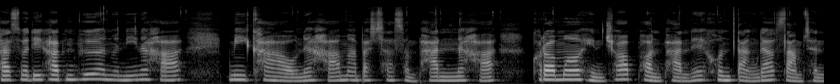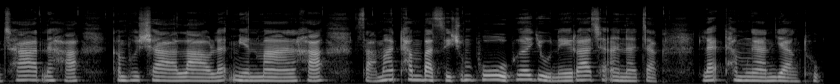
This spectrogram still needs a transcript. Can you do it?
ค่ะสวัสดีค่ะเพื่อนๆ วันนี้นะคะ มีข่าวนะคะมาประชาสัมพันธ์นะคะครมเห็นชอบผ่อนผันให้คนต่างด้าว3ชั้นชาตินะคะกัมพูชาลาวและเมียนมานะคะ สามารถทำบัตรสีชมพูเพื่ออยู่ในราชอาณาจักร และทำงานอย่างถูก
